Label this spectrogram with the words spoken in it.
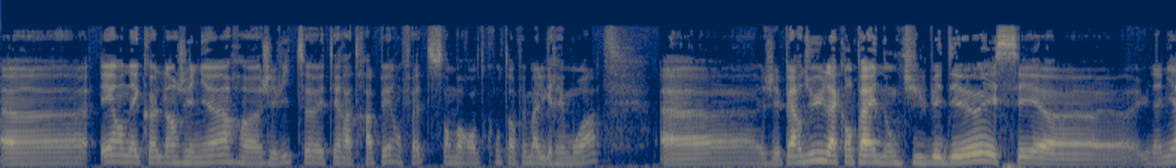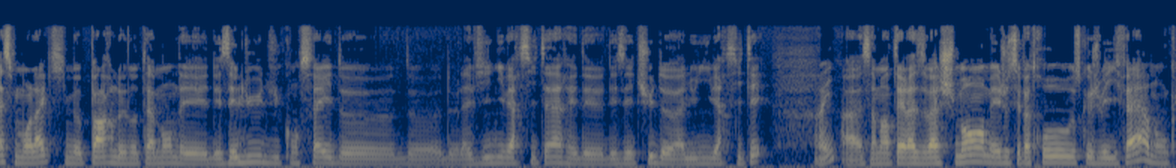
et en école d'ingénieur, j'ai vite été rattrapé en fait, sans m'en rendre compte un peu malgré moi. Euh, j'ai perdu la campagne donc, du BDE et c'est euh, une amie à ce moment-là qui me parle notamment des, élus du conseil de, de, la vie universitaire et des, études à l'université. Oui. Euh, ça m'intéresse vachement, mais je ne sais pas trop ce que je vais y faire. Donc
